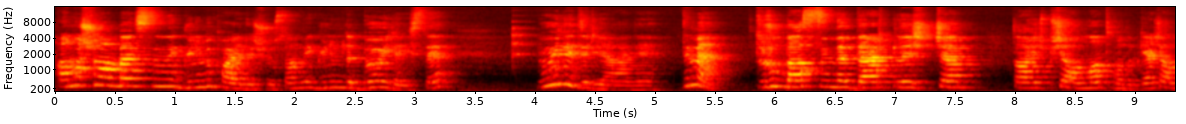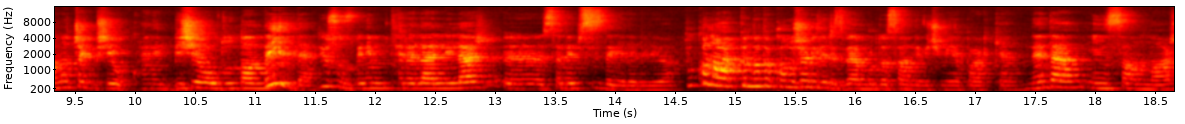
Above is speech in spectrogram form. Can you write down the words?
Ama şu an ben sizinle günümü paylaşıyorsam ve günüm de böyleyse böyledir yani. Değil mi? Durumda aslında dertleşeceğim. Daha hiçbir şey anlatmadım. Gerçi anlatacak bir şey yok. Hani bir şey olduğundan değil de. Diyorsunuz benim terelelliler e, sebepsiz de gelebiliyor. Bu konu hakkında da konuşabiliriz ben burada sandviçimi yaparken. Neden insanlar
